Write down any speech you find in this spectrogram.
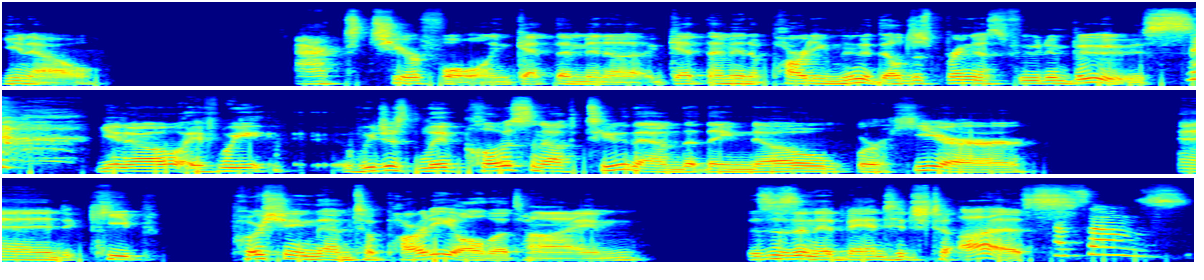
you know, act cheerful and get them in a get them in a party mood, they'll just bring us food and booze. you know, if we if we just live close enough to them that they know we're here and keep pushing them to party all the time, this is an advantage to us That sounds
